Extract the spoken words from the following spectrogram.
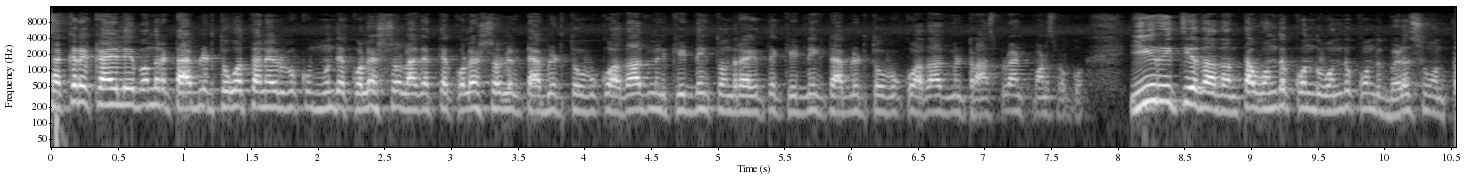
ಸಕ್ಕರೆ ಕಾಯಿಲೆ ಬಂದರೆ ಟ್ಯಾಬ್ಲೆಟ್ ತೊಗೋತಾನೆ ಇರಬೇಕು, ಮುಂದೆ ಕೊಲೆಸ್ಟ್ರಾಲ್ ಆಗುತ್ತೆ ಕೊಲೆಸ್ಟ್ರಾಲಿಗೆ ಟ್ಯಾಬ್ಲೆಟ್ ತೊಗೋಬೇಕು, ಅದಾದಮೇಲೆ ಕಿಡ್ನಿಗೆ ತೊಂದರೆ ಆಗುತ್ತೆ ಕಿಡ್ನಿಗೆ ಟ್ಯಾಬ್ಲೆಟ್ ತೊಗೋಬೇಕು, ಅದಾದಮೇಲೆ ಟ್ರಾನ್ಸ್ಪ್ಲಾಂಟ್ ಮಾಡಿಸ್ಬೇಕು. ಈ ರೀತಿಯದಾದಂಥ ಒಂದಕ್ಕೊಂದು ಒಂದಕ್ಕೊಂದು ಬೆಳೆಸುವಂಥ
